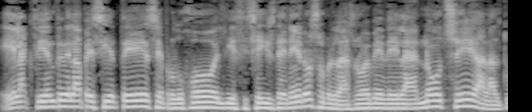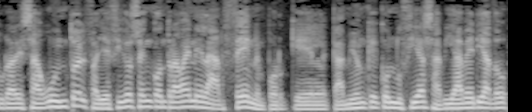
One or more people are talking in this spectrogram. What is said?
El accidente de la P7 se produjo el 16 de enero sobre las 9 de la noche a la altura de Sagunto. El fallecido se encontraba en el Arcén porque el camión que conducía se había averiado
